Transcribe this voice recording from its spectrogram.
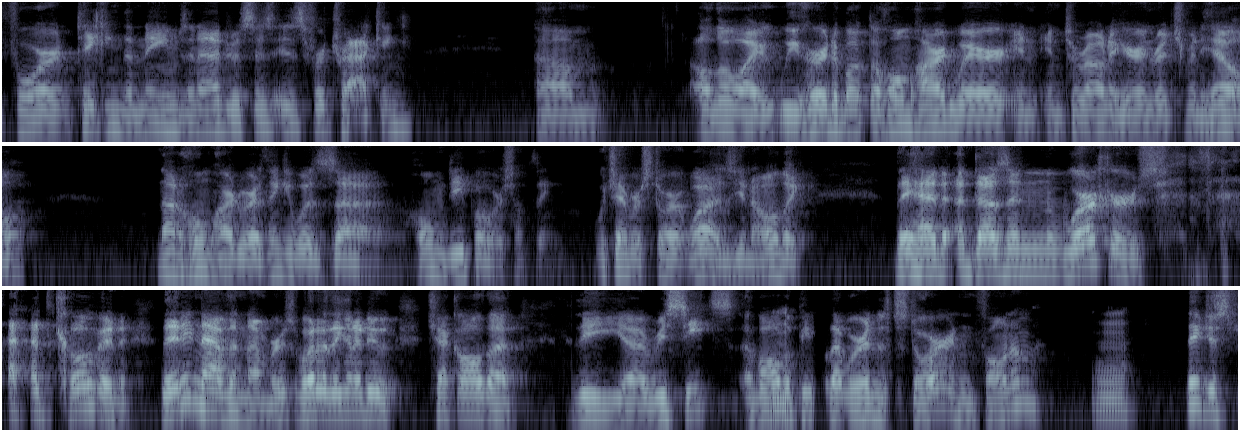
for taking the names and addresses is for tracking. Um, although i we heard about the home hardware in in toronto here in richmond hill not home hardware i think it was uh, home depot or something whichever store it was you know like they had a dozen workers at COVID. They didn't have the numbers. What are they going to do? Check all the the uh, receipts of all mm. the people that were in the store and phone them? Mm. They just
